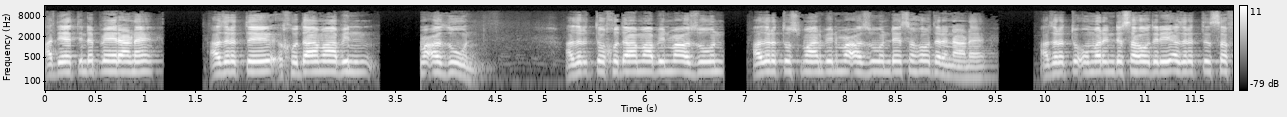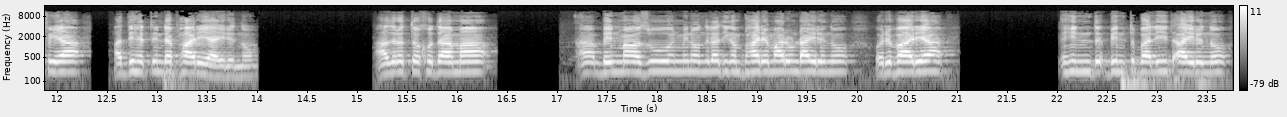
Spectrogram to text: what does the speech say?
അദ്ദേഹത്തിന്റെ പേരാണ് അതിർത്ത് ഹുദാമ ബിൻ മഅസൂൻ. അതിർത്ത് ഹുദാമ ബിൻ മഅസൂൻ അതിർത്ത് ഉസ്മാൻ ബിൻ മഅസൂന്റെ സഹോദരനാണ്. അതിർത്ത് ഉമറിന്റെ സഹോദരി അസറത്ത് സഫിയ അദ്ദേഹത്തിന്റെ ഭാര്യയായിരുന്നു. അസറത്ത് ഖുദാമ ബിൻ മഅസൂൻ ഒന്നിലധികം ഭാര്യമാരുണ്ടായിരുന്നു. ഒരു ഭാര്യ ഹിന്ദ് ബിൻ ബലീദ് ആയിരുന്നു.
